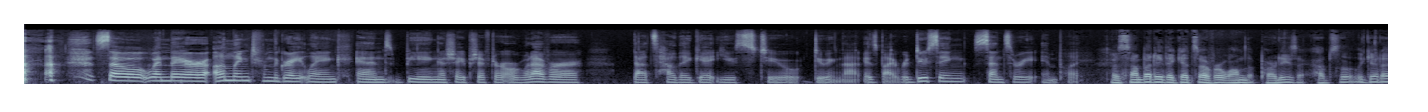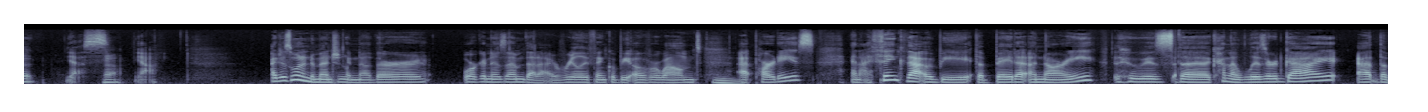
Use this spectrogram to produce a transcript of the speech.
so when they are unlinked from the Great Link and being a shapeshifter or whatever, that's how they get used to doing that is by reducing sensory input. As somebody that gets overwhelmed at parties, I absolutely get it. Yes. Yeah. Yeah. I just wanted to mention another organism that I really think would be overwhelmed Mm. at parties. And I think that would be the Beta Anari, who is the kind of lizard guy at the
